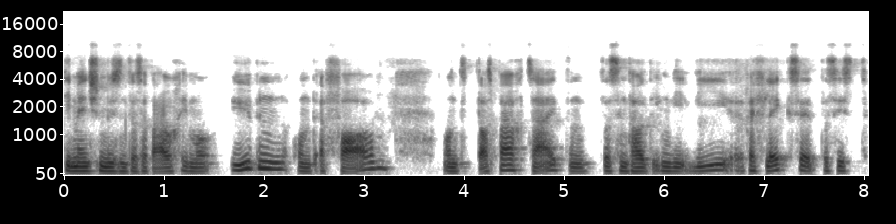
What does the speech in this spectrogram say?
Die Menschen müssen das aber auch immer üben und erfahren. Und das braucht Zeit und das sind halt irgendwie wie Reflexe. Das ist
